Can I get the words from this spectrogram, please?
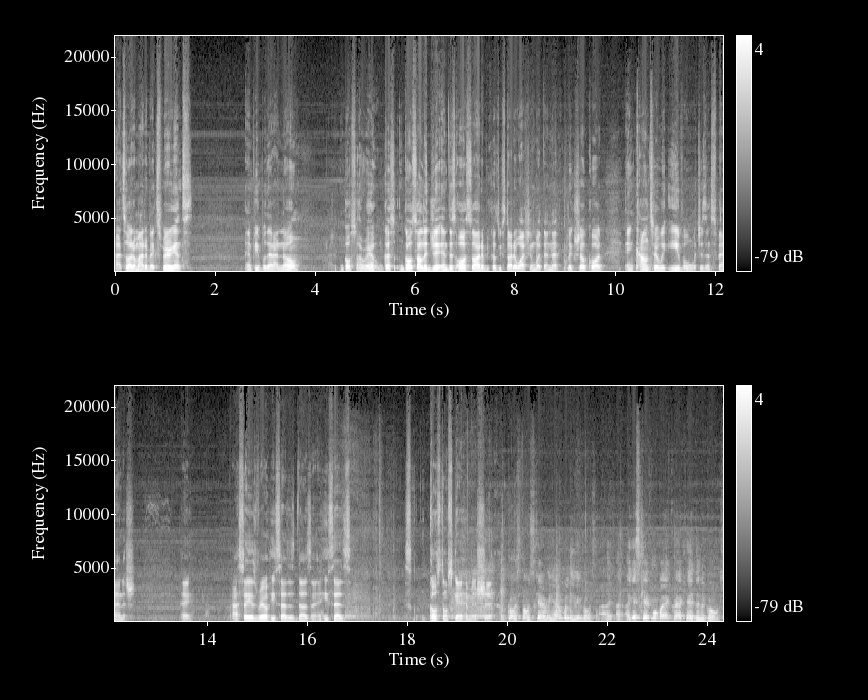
I told him out of experience and people that I know. Ghosts are real. Ghosts, ghosts are legit, and this all started because we started watching what that Netflix show called Encounter with Evil, which is in Spanish. Hey, I say it's real. He says it doesn't, and he says ghosts don't scare him and shit. Ghosts don't scare me. I don't believe in ghosts. I, I, I get scared more by a crackhead than a ghost.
